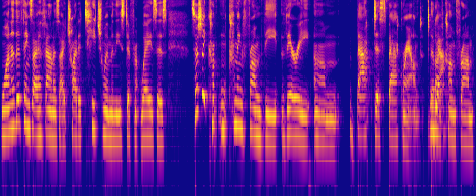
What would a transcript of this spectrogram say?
one of the things I have found as I try to teach women these different ways is, especially com- coming from the very um, Baptist background that Yeah. I've come from,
